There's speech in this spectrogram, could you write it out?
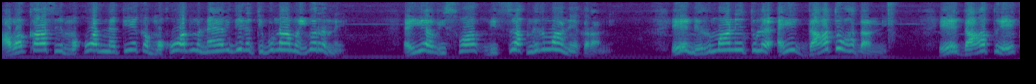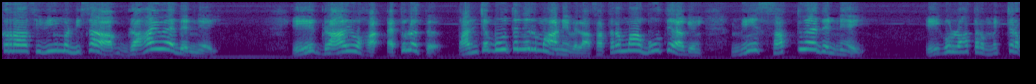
අවකාශයේ මොකවත් නැති එක මොකවත්ම නැහැ විදිහට තිබුණාම ඉවරනේ. ඇයි ආ විශ්වයක් නිර්මාණය කරන්නේ? ඒ නිර්මාණය තුල ඇයි ධාතු හදන්නේ? ඒ ධාතු ඒකරාශි වීම නිසා ග්‍රහය හැදෙන්නේ ඇයි? ඒ ග්‍රහය ඇතුළත පංචභූත නිර්මාණය වෙලා සතරමා භූතයගෙන් මේ සත්වය හැදෙන්නේ ඇයි? ඒගොල්ලෝ අතර මෙච්චර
